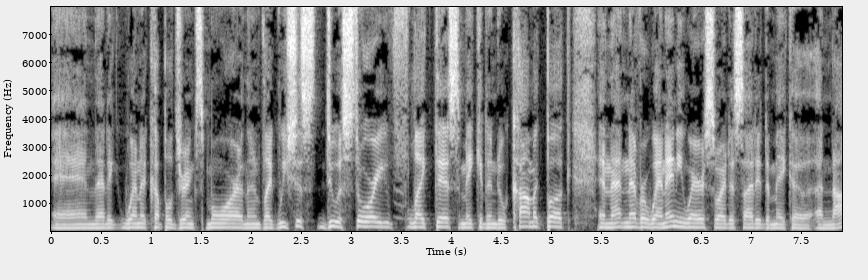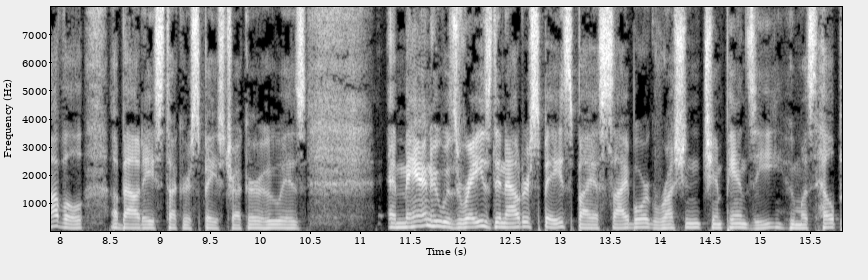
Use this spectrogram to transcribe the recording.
and then it went a couple drinks more, and then like we should do a story like this and make it into a comic book, and that never went anywhere. So I decided to make a, a novel about Ace Tucker, space trucker, who is a man who was raised in outer space by a cyborg Russian chimpanzee who must help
